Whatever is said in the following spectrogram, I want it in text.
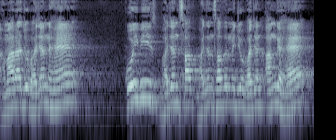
हमारा जो भजन है कोई भी भजन साध भजन साधन में जो भजन अंग है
